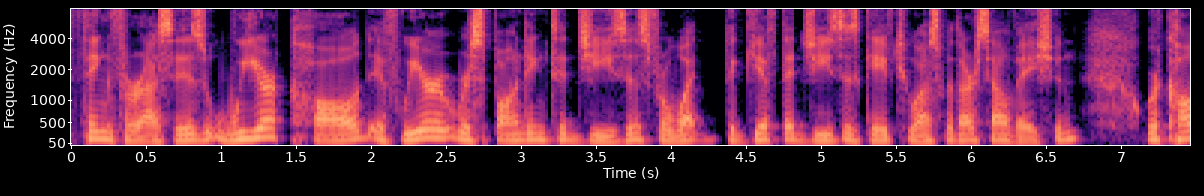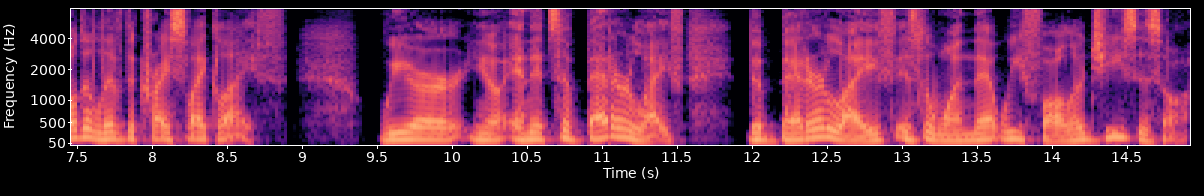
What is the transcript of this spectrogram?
thing for us is we are called, if we are responding to Jesus for what the gift that Jesus gave to us with our salvation, we're called to live the Christ like life. We are, you know, and it's a better life. The better life is the one that we follow Jesus on.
